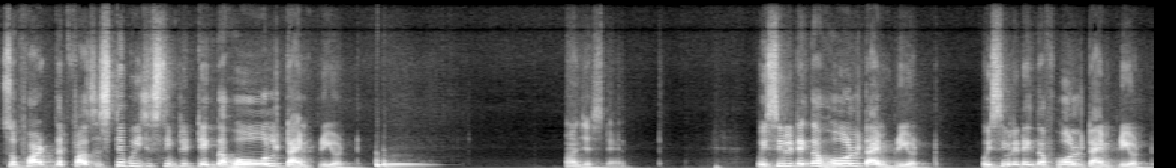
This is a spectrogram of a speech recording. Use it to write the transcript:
So for the first step, we just simply take the whole time period. Understand? We simply take the whole time period. We simply take the whole time period.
